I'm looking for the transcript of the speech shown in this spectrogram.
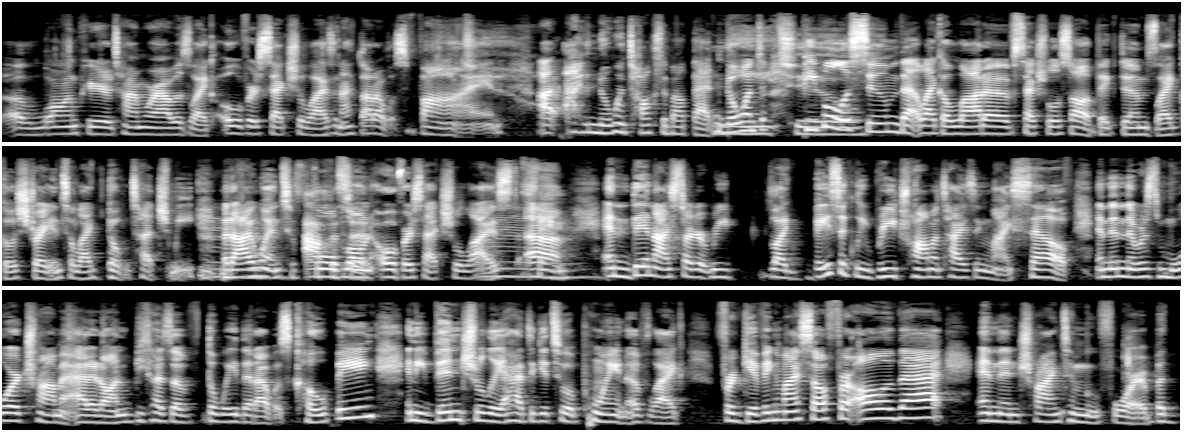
a long period of time where I was like over sexualized, and I thought I was fine. I, I no one talks about that. No one. Me People assume that like a lot of sexual assault victims like go straight into like don't touch me, but I went to full blown over sexualized, um, and then I started re like basically re-traumatizing myself and then there was more trauma added on because of the way that i was coping and eventually i had to get to a point of like forgiving myself for all of that and then trying to move forward but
